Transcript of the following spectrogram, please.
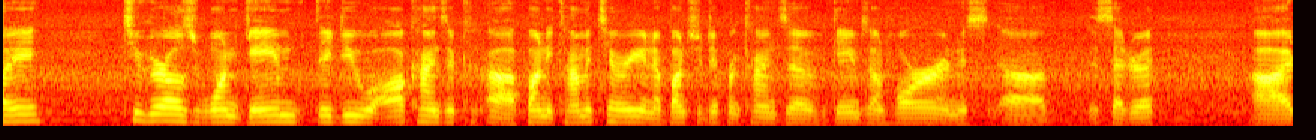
play. Two girls, one game. They do all kinds of uh, funny commentary and a bunch of different kinds of games on horror and uh, etc. Uh,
